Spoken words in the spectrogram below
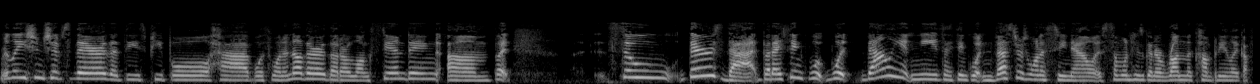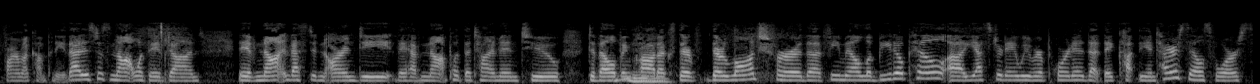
relationships there that these people have with one another that are longstanding? Um, but so there's that, but I think what, what Valeant needs, I think what investors want to see now is someone who's going to run the company like a pharma company. That is just not what they've done. They have not invested in R&D. They have not put the time into developing products. Their their launch for the female libido pill, uh, yesterday we reported that they cut the entire sales force.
